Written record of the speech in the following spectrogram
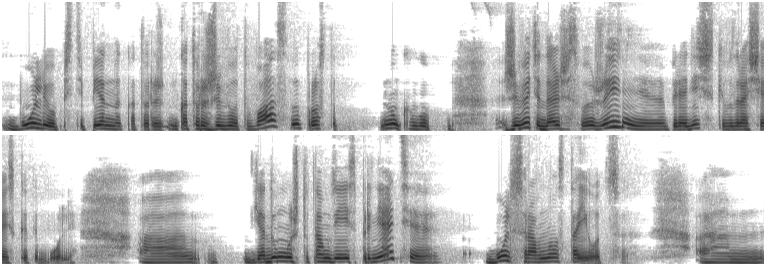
болью постепенно, которая, которая живет в вас, вы просто ну, как бы живете дальше свою жизнь, периодически возвращаясь к этой боли. А, я думаю, что там, где есть принятие, боль все равно остается. Эм,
